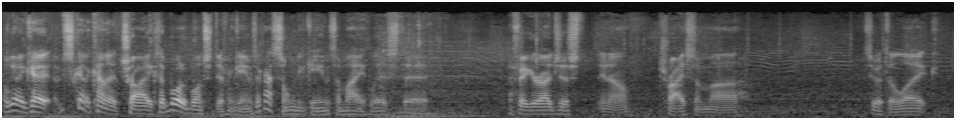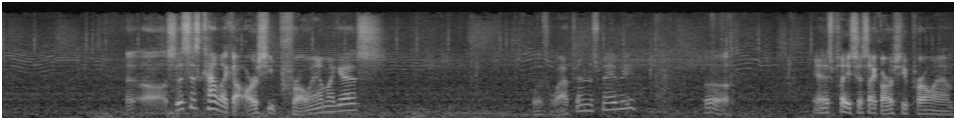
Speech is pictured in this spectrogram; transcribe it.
I'm gonna get, I'm just gonna kind of try because I bought a bunch of different games. I got so many games on my list that I figure I'd just you know try some uh, see what they're like. Uh, so this is kind of like a RC Pro Am, I guess, with weapons maybe. Ugh. Yeah, this plays just like RC Pro Am.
